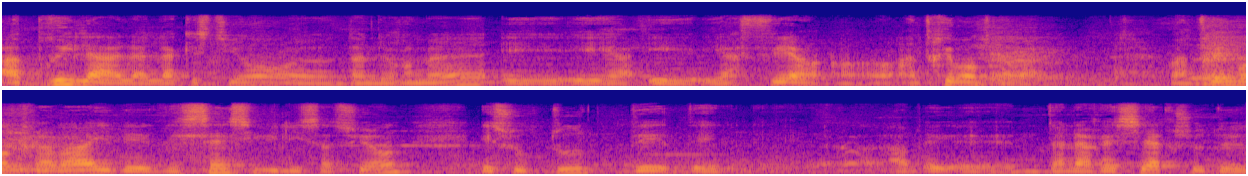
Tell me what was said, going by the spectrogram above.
a, pris la, question euh, dans leurs mains et, a, fait un, très bon travail. Un très bon travail de, sensibilisation et surtout euh, dans la recherche de,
